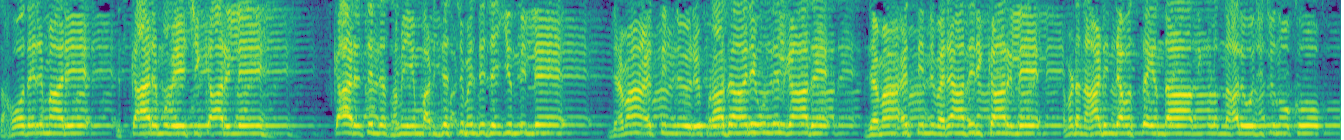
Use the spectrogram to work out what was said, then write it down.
സഹോദരന്മാരെ നിസ്കാരം ഉപേക്ഷിക്കാറില്ലേ നിസ്കാരത്തിന്റെ സമയം അഡ്ജസ്റ്റ്മെന്റ് ചെയ്യുന്നില്ലേ? ജമാഅത്തിന് ഒരു പ്രാധാന്യവും നൽകാതെ ജമാഅത്തിന് വരാതിരിക്കാറില്ലേ? നമ്മുടെ നാടിന്റെ അവസ്ഥ എന്താ? നിങ്ങളൊന്ന് ആലോചിച്ചു നോക്കൂ.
